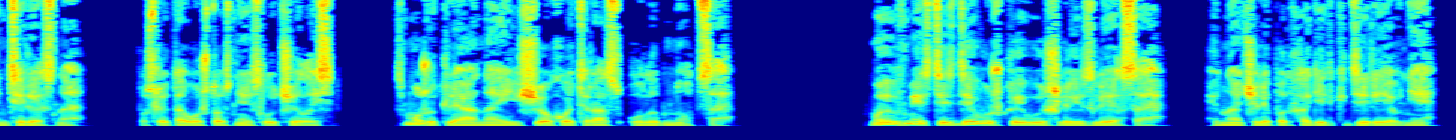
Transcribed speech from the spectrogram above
Интересно, после того, что с ней случилось, сможет ли она еще хоть раз улыбнуться? Мы вместе с девушкой вышли из леса и начали подходить к деревне,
